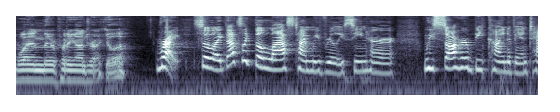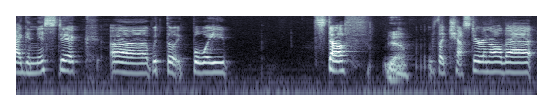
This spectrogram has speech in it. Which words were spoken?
when they were putting on Dracula. Right. So like that's like the last time we've really seen her. We saw her be kind of antagonistic uh with the like boy stuff Yeah. with like Chester and all that.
